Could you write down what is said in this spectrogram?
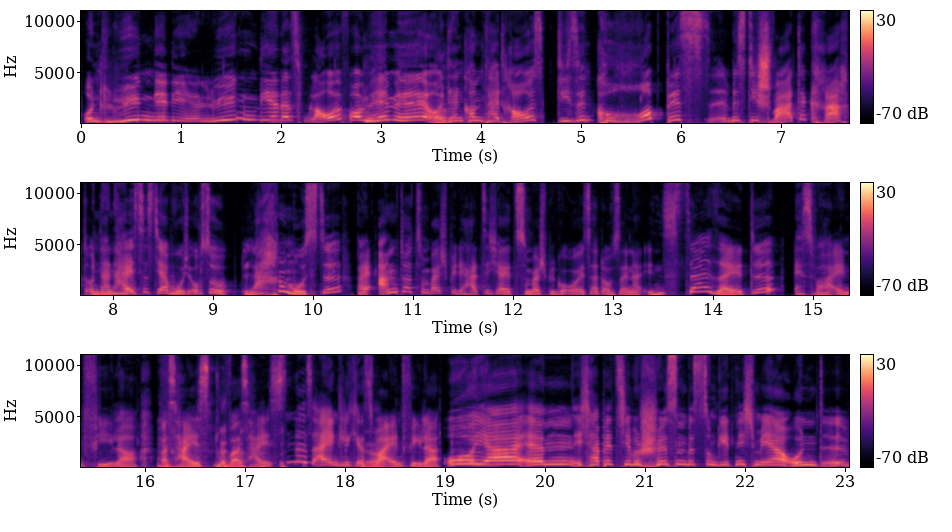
und lügen dir, die, lügen dir das Blaue vom Himmel und dann kommt halt raus, die sind korrupt, bis, bis die Schwarte kracht und dann heißt es ja, wo ich auch so lachen musste, bei Amtor zum Beispiel, der hat sich ja jetzt zum Beispiel geäußert auf seiner Insta-Seite, es war ein Fehler. Was heißt, du, was heißt denn das eigentlich? Es ja. war ein Fehler. Oh ja, ähm, ich habe jetzt hier beschissen bis zum geht nicht mehr und äh,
